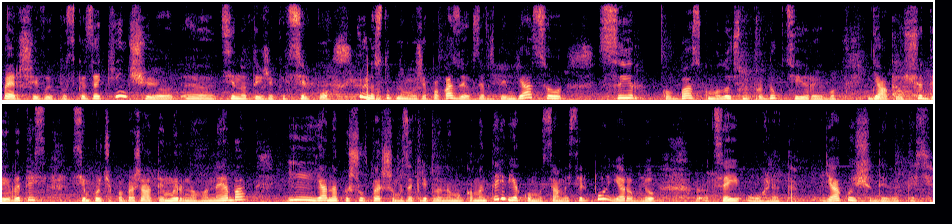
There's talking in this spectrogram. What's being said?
перший випуск закінчую е, цінотижики в сільпо. І в наступному вже показую, як завжди, м'ясо, сир, ковбаску, молочну продукцію і рибу. Дякую, що дивитесь. Всім хочу побажати мирного неба. І я напишу в першому закріпленому коментарі, в якому саме сільпо я роблю е, цей огляд. Дякую, що дивитесь.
